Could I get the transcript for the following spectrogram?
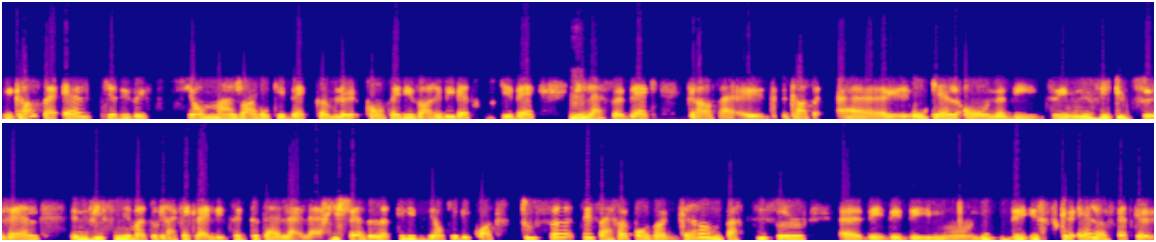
C'est grâce à elle qu'il y a des institutions majeures au Québec comme le Conseil des arts et des lettres du Québec et Mm. la SODEC, grâce à euh, grâce à, auquel on a des une vie culturelle, une vie cinématographique, la, toute la, la- la richesse de notre télévision québécoise, tout ça, tu sais, ça repose en grande partie sur euh, des, des, des, des- ce qu'elle a fait, que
